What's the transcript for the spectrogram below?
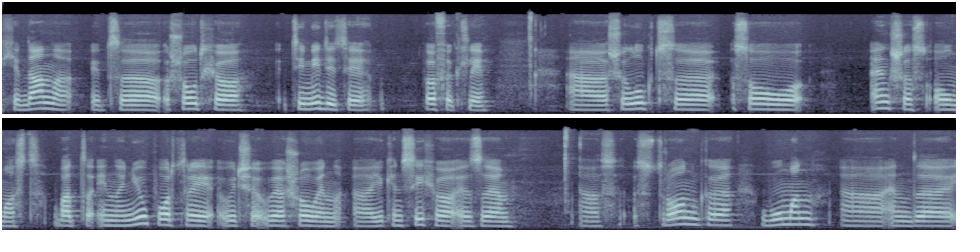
he done, it showed her timidity perfectly. she looked so anxious almost, but in the new portrait which we are showing, uh, you can see her as a strong uh, woman uh, and uh,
